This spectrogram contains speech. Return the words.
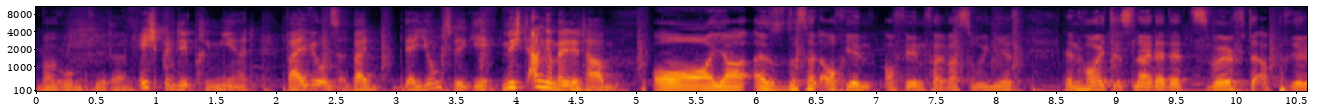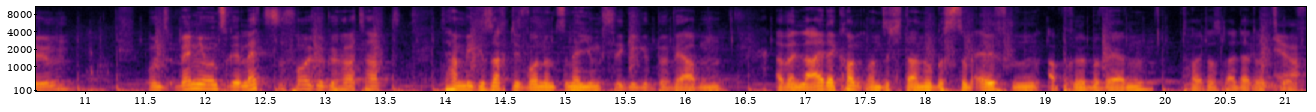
Warum, Kiran? Ich bin deprimiert, weil wir uns bei der Jungs-WG nicht angemeldet haben. Oh ja, also das hat auch jeden, auf jeden Fall was ruiniert. Denn heute ist leider der 12. April. Und wenn ihr unsere letzte Folge gehört habt, da haben wir gesagt, wir wollen uns in der Jungs-WG bewerben. Aber leider konnte man sich da nur bis zum 11. April bewerben. Und heute ist leider der 12.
